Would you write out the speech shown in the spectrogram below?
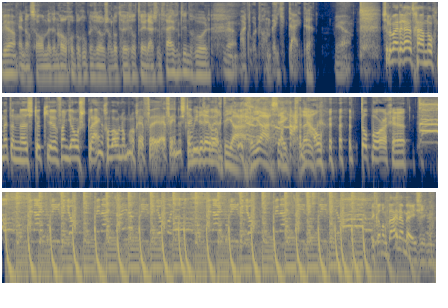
Ja. En dan zal met een hoger beroep en zo zal het heus wel 2025 worden. Ja. Maar het wordt wel een beetje tijd, hè? Ja. Zullen wij eruit gaan nog met een eh, stukje van Joost Klein? Gewoon om nog even, even in de Om stemming iedereen te weg te jagen. Ja, zeker. Leuk. Nou, tot morgen. Ik kan hem bijna meezingen.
